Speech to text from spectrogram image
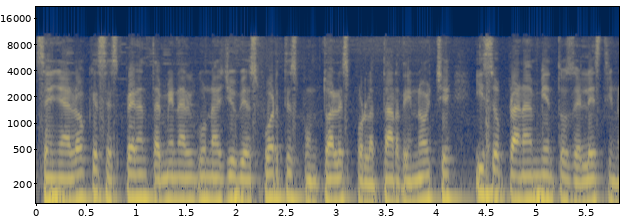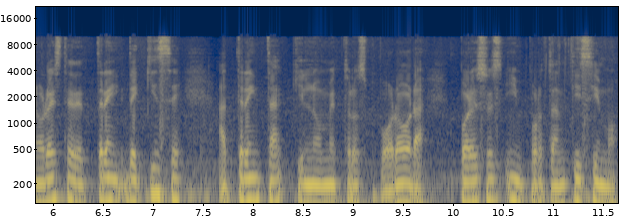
Señaló que se esperan también algunas lluvias fuertes puntuales por la tarde y noche y soplarán vientos del este y noreste de, de 15 a 30 kilómetros por hora. Por eso es importantísimo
